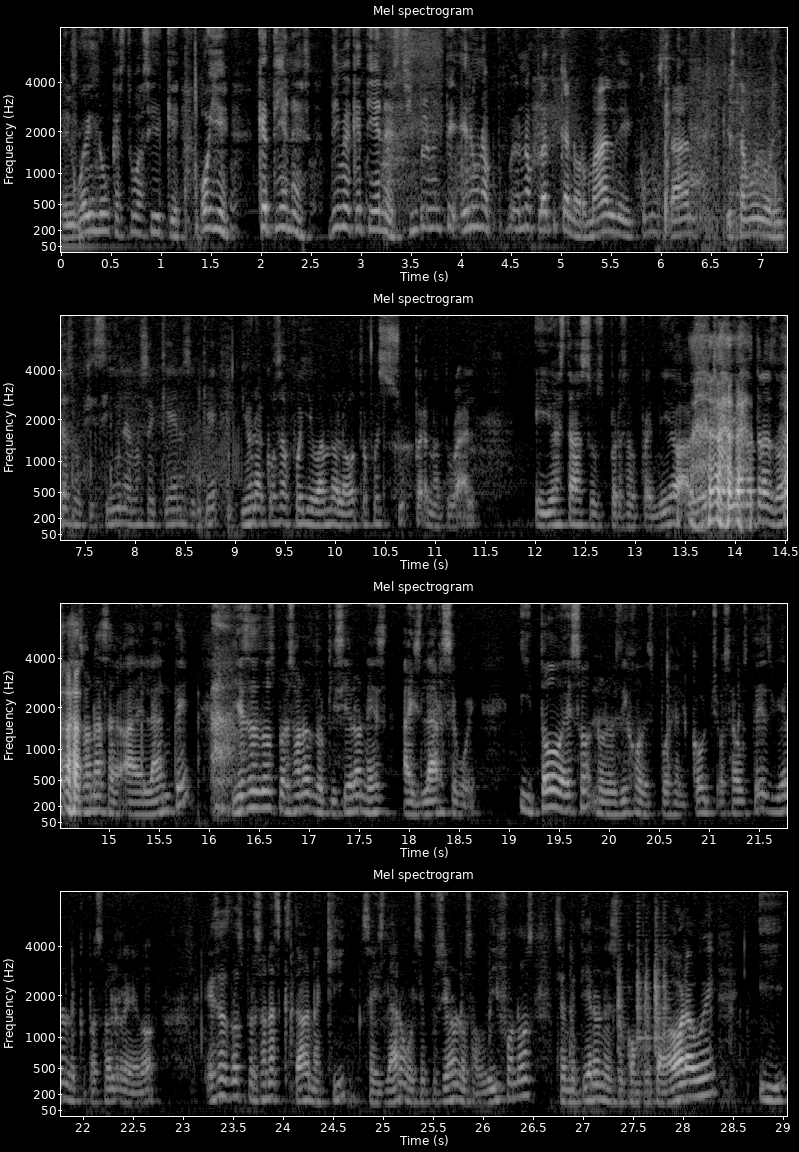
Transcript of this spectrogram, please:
el güey nunca estuvo así de que, oye, ¿qué tienes? Dime qué tienes. Simplemente era una, una plática normal de cómo están, que está muy bonita su oficina, no sé qué, no sé qué. Y una cosa fue llevando a la otra, fue súper natural y yo estaba súper sorprendido. De hecho, habían otras dos personas adelante y esas dos personas lo que hicieron es aislarse, güey. Y todo eso nos lo dijo después el coach. O sea, ustedes vieron lo que pasó alrededor. Esas dos personas que estaban aquí se aislaron, güey, se pusieron los audífonos, se metieron en su computadora, güey, y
